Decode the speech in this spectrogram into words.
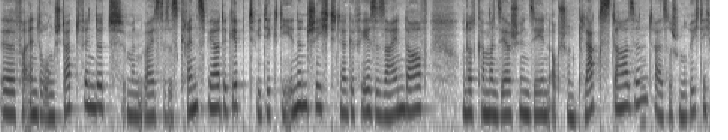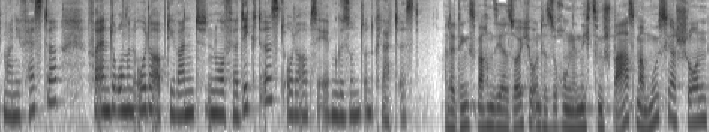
äh, Veränderung stattfindet. Man weiß, dass es Grenzwerte gibt, wie dick die Innenschicht der Gefäße sein darf. Und dort kann man sehr schön sehen, ob schon Plaques da sind, also schon richtig manifeste Veränderungen oder ob die Wand nur verdickt ist oder ob sie eben gesund und glatt ist. Allerdings machen Sie ja solche Untersuchungen nicht zum Spaß. Man muss ja schon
